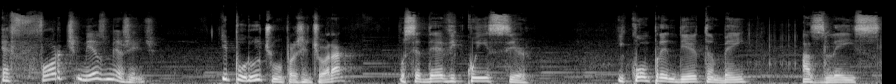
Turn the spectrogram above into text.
É forte mesmo, minha gente. E por último, para a gente orar, você deve conhecer e compreender também as leis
